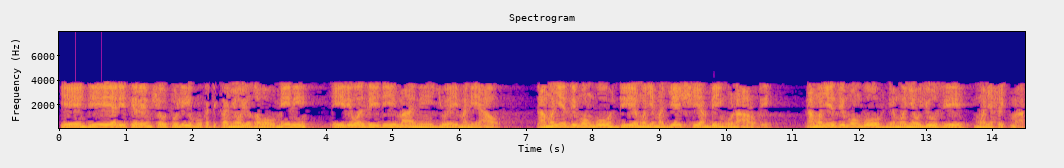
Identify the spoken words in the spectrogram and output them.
Yeye ndiye aliyeteremsha utulivu katika nyoyo za waumini ili wazidi imani juu ya imani yao na mwenyezi mungu ndiye mwenye majeshi ya mbingu na ardhi. Na mwenyezi mungu ni mwenye ujuzi mwenye hikma.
